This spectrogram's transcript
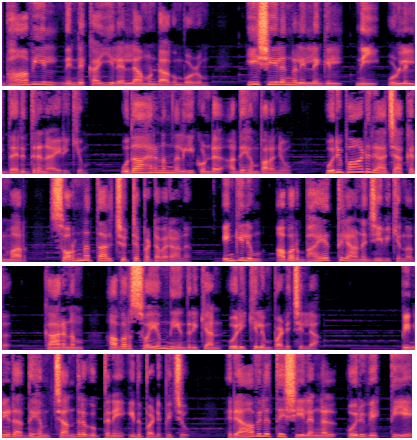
ഭാവിയിൽ നിന്റെ കയ്യിലെല്ലാം ഉണ്ടാകുമ്പോഴും ഈ ശീലങ്ങളില്ലെങ്കിൽ നീ ഉള്ളിൽ ദരിദ്രനായിരിക്കും. ഉദാഹരണം നൽകിക്കൊണ്ട് അദ്ദേഹം പറഞ്ഞു ഒരുപാട് രാജാക്കന്മാർ സ്വർണത്താൽ ചുറ്റപ്പെട്ടവരാണ്. എങ്കിലും അവർ ഭയത്തിലാണ് ജീവിക്കുന്നത്. കാരണം അവർ സ്വയം നിയന്ത്രിക്കാൻ ഒരിക്കലും പഠിച്ചില്ല. പിന്നീട് അദ്ദേഹം ചന്ദ്രഗുപ്തനെ ഇത് പഠിപ്പിച്ചു. രാവിലത്തെ ശീലങ്ങൾ ഒരു വ്യക്തിയെ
